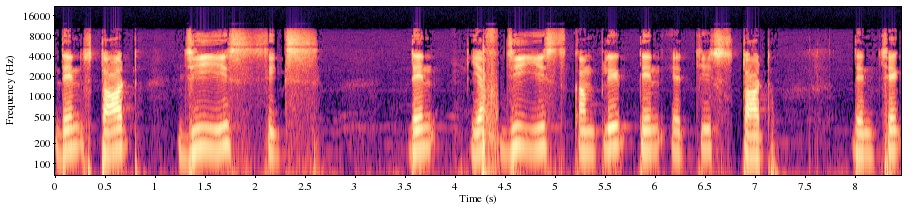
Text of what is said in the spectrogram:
Then start g is six. Then fg is complete then h is start. Then check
